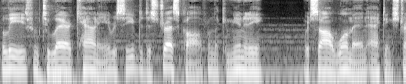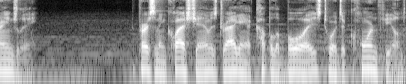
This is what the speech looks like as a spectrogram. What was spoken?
police from Tulare County received a distress call from the community which saw a woman acting strangely person in question was dragging a couple of boys towards a cornfield.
